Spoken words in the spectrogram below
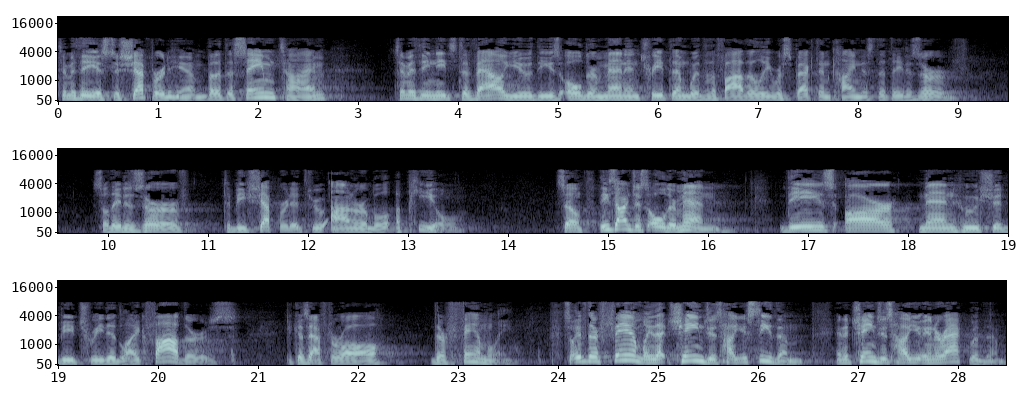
Timothy is to shepherd him, but at the same time, Timothy needs to value these older men and treat them with the fatherly respect and kindness that they deserve. So they deserve to be shepherded through honorable appeal. So these aren't just older men. These are men who should be treated like fathers. Because after all, they're family. So if they're family, that changes how you see them. And it changes how you interact with them.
